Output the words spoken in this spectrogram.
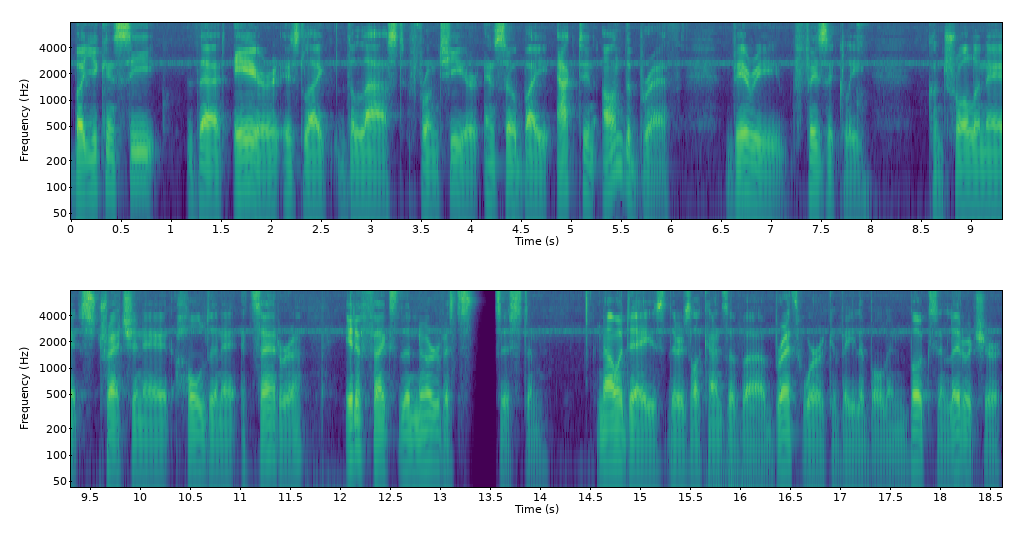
But you can see that air is like the last frontier. And so, by acting on the breath very physically, controlling it, stretching it, holding it, etc., it affects the nervous system. Nowadays, there's all kinds of uh, breath work available in books and literature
